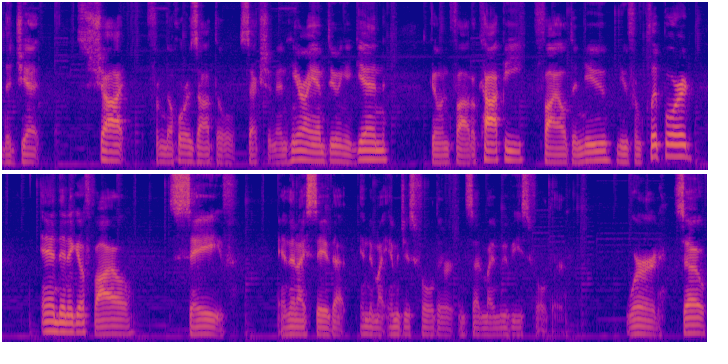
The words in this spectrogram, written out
the jet shot from the horizontal section. And here I am doing again, go and file to copy, file to new, new from clipboard, and then I go file, save. And then I save that into my images folder inside my movies folder. Word. So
